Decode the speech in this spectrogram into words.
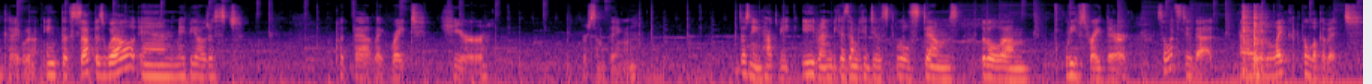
Okay, we're gonna ink this up as well and maybe I'll just put that like right here or something. It doesn't even have to be even because then we can do little stems, little um, leaves right there. So let's do that. I like the look of it.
